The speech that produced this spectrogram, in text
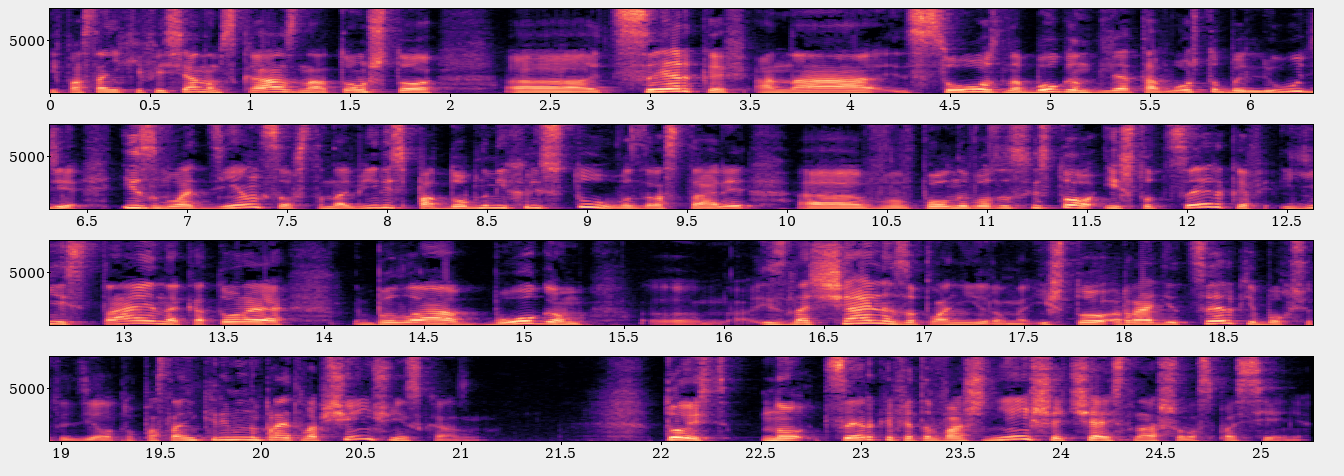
И в послании к Ефесянам сказано о том, что э, церковь, она создана Богом для того, чтобы люди из младенцев становились подобными Христу, возрастали э, в, в полный возраст Христова. И что церковь есть тайна, которая была Богом э, изначально запланирована. И что ради церкви Бог все это делает. Но в послании к Римлянам про это вообще ничего не сказано. То есть, но церковь это важнейшая часть нашего спасения.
